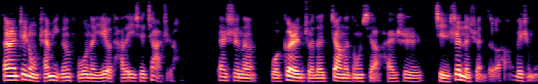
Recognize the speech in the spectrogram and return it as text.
当然，这种产品跟服务呢也有它的一些价值哈。但是呢，我个人觉得这样的东西啊还是谨慎的选择哈。为什么？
